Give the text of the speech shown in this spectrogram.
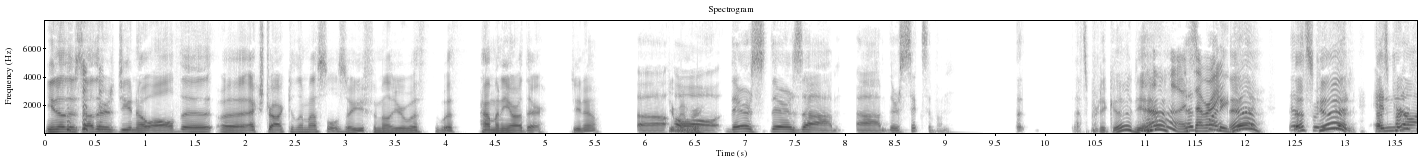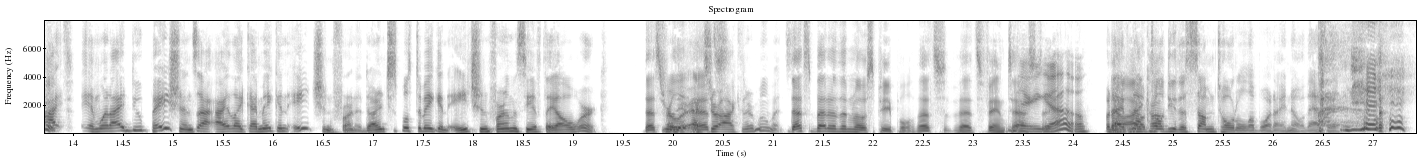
You know, there's other. do you know all the uh, extraocular muscles? Are you familiar with with how many are there? Do you know? Uh, Do you oh, there's there's um uh, there's six of them. That's pretty good. Yeah. Oh, is That's that right? pretty Yeah, good. that's pretty good. That's and, you know, I- perfect. and when I do patients, I, I like I make an H in front of it. Aren't you supposed to make an H in front of them and see if they all work? That's You know, really extraocular movements. that's better than most people. That's that's fantastic. There fantastic. you go. but Now, I've I now com- told you the sum total of what I know. That's it.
